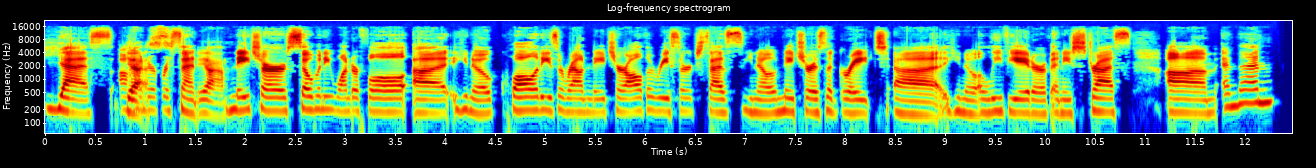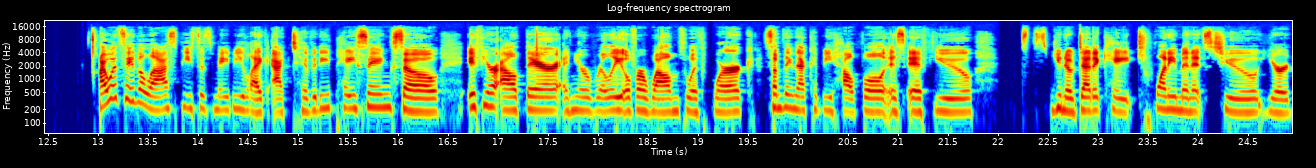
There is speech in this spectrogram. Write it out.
Yes, a hundred percent. Yeah. Nature, so many wonderful uh, you know, qualities around nature. All the research says, you know, nature is a great uh, you know, alleviator of any stress. Um, and then I would say the last piece is maybe like activity pacing. So if you're out there and you're really overwhelmed with work, something that could be helpful is if you you know dedicate 20 minutes to your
